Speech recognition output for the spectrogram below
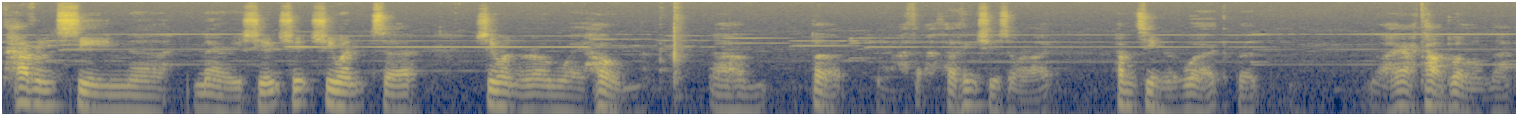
haven't seen Mary. She she she went she went her own way home, um, but I, th- I think she's all right. Haven't seen her at work, but I, I can't dwell on that.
